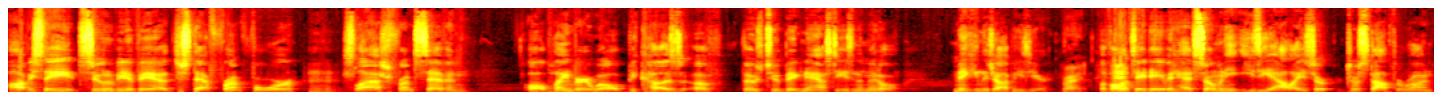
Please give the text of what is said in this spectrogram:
obviously, Suh and Vita Vea, just that front 4 mm-hmm. slash front seven, all playing very well because of those two big nasties in the middle, making the job easier. Right. Lavonte David had so many easy allies to, to stop the run.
